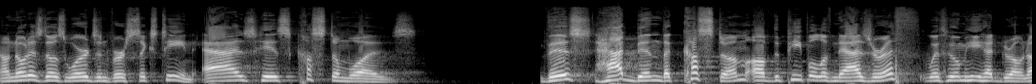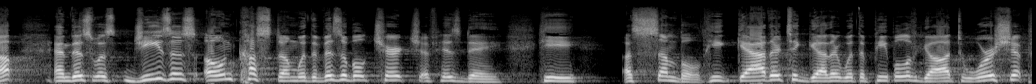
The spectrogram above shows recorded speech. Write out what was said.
Now, notice those words in verse 16 as his custom was. This had been the custom of the people of Nazareth with whom he had grown up, and this was Jesus' own custom with the visible church of his day. He assembled, he gathered together with the people of God to worship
